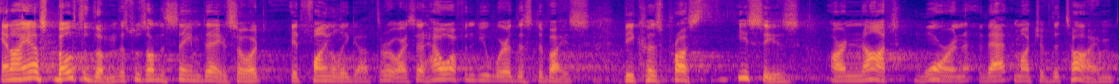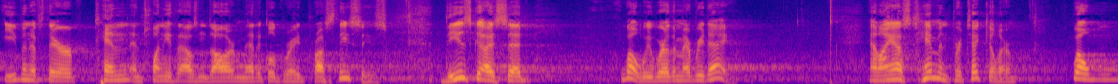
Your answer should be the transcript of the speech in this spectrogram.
and I asked both of them, this was on the same day, so it, it finally got through. I said, How often do you wear this device? Because prostheses are not worn that much of the time, even if they're ten and twenty thousand dollar medical grade prostheses. These guys said, "Well, we wear them every day." And I asked him in particular, "Well,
